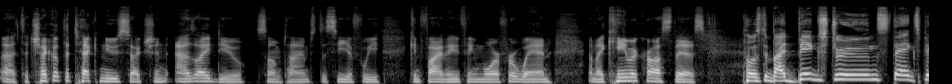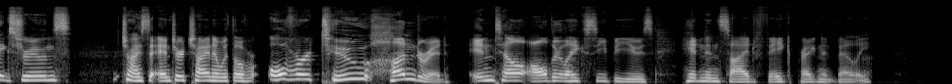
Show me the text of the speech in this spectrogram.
uh, to check out the tech news section as I do sometimes to see if we can find anything more for WAN, and I came across this. posted by Big Stroons. Thanks, Big Stroons. Tries to enter China with over over 200 Intel Alder Lake CPUs hidden inside fake pregnant belly.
